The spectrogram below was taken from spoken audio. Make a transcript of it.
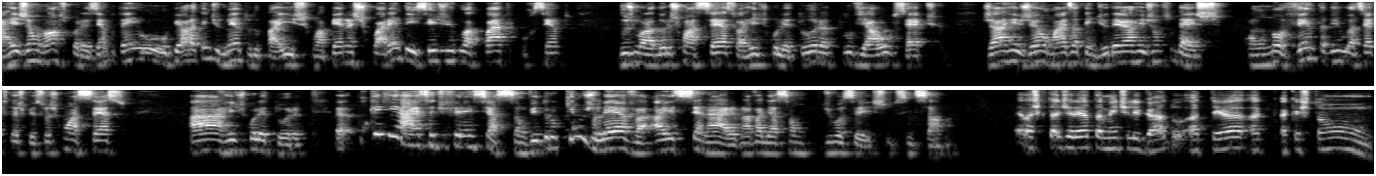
A região norte, por exemplo, tem o pior atendimento do país, com apenas 46,4% dos moradores com acesso à rede coletora, pluvial ou séptica. Já a região mais atendida é a região sudeste, com 90,7% das pessoas com acesso à rede coletora. É, por que, que há essa diferenciação, Vitor? O que nos leva a esse cenário na avaliação de vocês, do Sintsama? Eu acho que está diretamente ligado até a, a, questão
